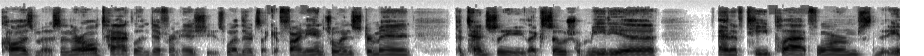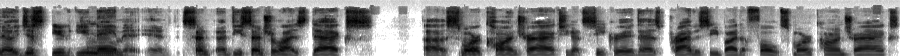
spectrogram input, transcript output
Cosmos, and they're all tackling different issues. Whether it's like a financial instrument, potentially like social media, NFT platforms, you know, just you you name it. And uh, decentralized DEX uh, smart contracts. You got Secret that has privacy by default smart contracts.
